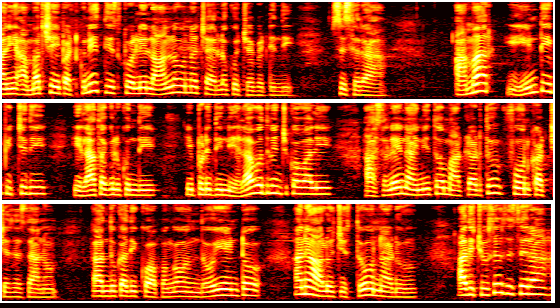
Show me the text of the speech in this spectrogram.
అని అమర్ చేయి పట్టుకుని తీసుకువెళ్ళి లాన్లో ఉన్న చైర్లో కూర్చోబెట్టింది. శిశిర అమర్ ఏంటి పిచ్చిది? ఇలా తగులుకుంది. ఇప్పుడు దీన్ని ఎలా వదిలించుకోవాలి? అసలే నైనితో మాట్లాడుతూ ఫోన్ కట్ చేసేసాను. అందుకు అది కోపంగా ఉందో ఏంటో అని ఆలోచిస్తూ ఉన్నాడు. అది చూసిన శిశిరా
